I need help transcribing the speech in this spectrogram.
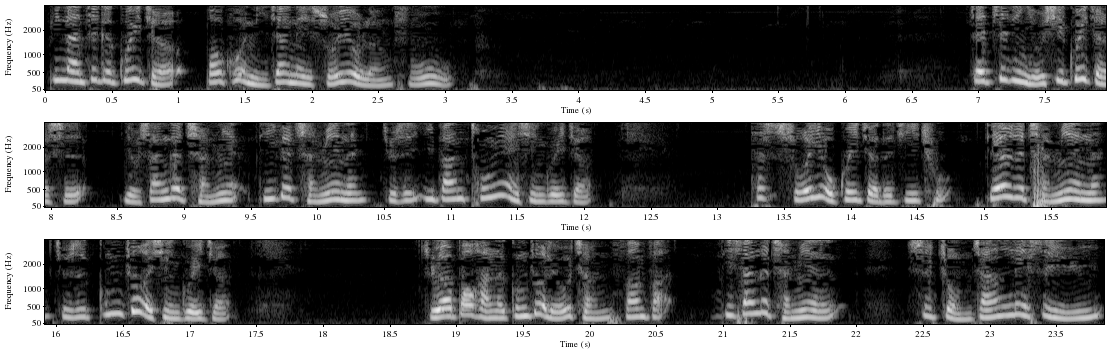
并让这个规则包括你在内所有人服务。在制定游戏规则时，有三个层面。第一个层面呢，就是一般通用性规则，它是所有规则的基础。第二个层面呢，就是工作性规则，主要包含了工作流程方法。第三个层面是总章，类似于。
